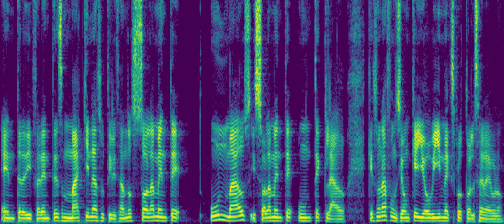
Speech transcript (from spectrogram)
entre diferentes máquinas utilizando solamente un mouse y solamente un teclado, que es una función que yo vi y me explotó el cerebro.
